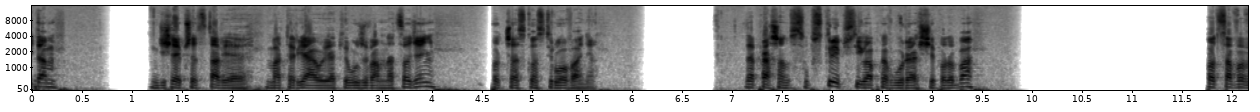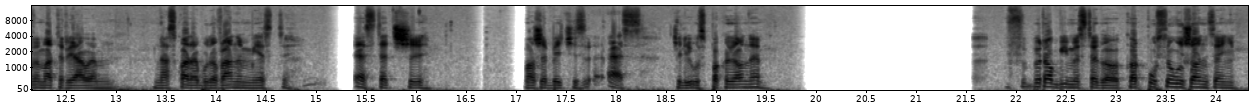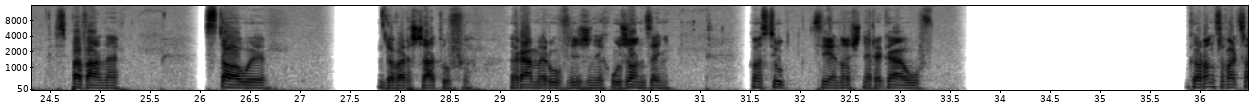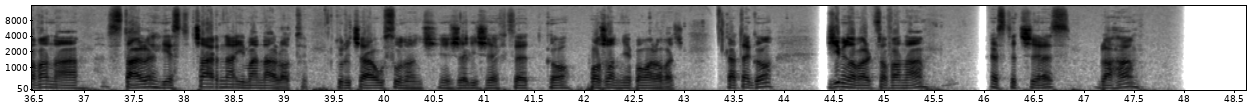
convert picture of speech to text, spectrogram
Witam. Dzisiaj przedstawię materiały, jakie używam na co dzień podczas konstruowania. Zapraszam do subskrypcji, łapka w górę jak się podoba. Podstawowym materiałem na składach budowlanym jest ST3, może być z S, czyli uspokojone. Robimy z tego korpusy urządzeń, spawane, stoły do warsztatów, ramy różnych urządzeń, konstrukcje nośne regałów. Gorąco walcowana stal jest czarna i ma nalot, który trzeba usunąć, jeżeli się chce go porządnie pomalować. Dlatego zimno walcowana ST3S blacha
